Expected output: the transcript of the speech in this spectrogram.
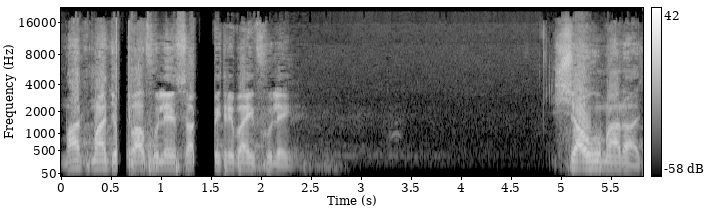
महात्मा ज्योतिबा फुले सावित्रीबाई फुले. शाहू महाराज.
